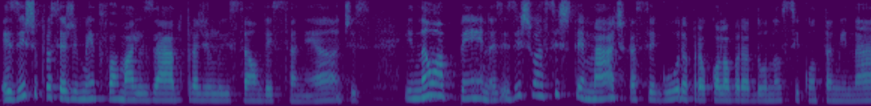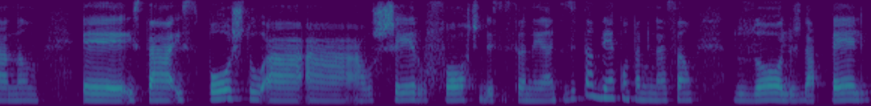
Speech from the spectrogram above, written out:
Existe procedimento formalizado para a diluição desses saneantes e não apenas, existe uma sistemática segura para o colaborador não se contaminar, não é, está exposto a, a, ao cheiro forte desses saneantes e também a contaminação dos olhos, da pele.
